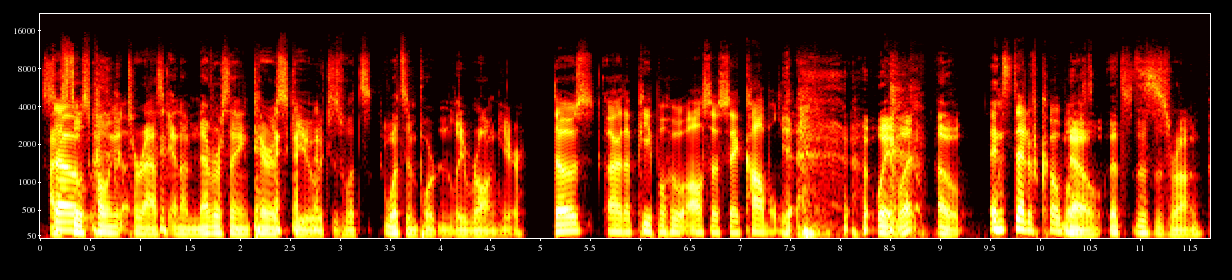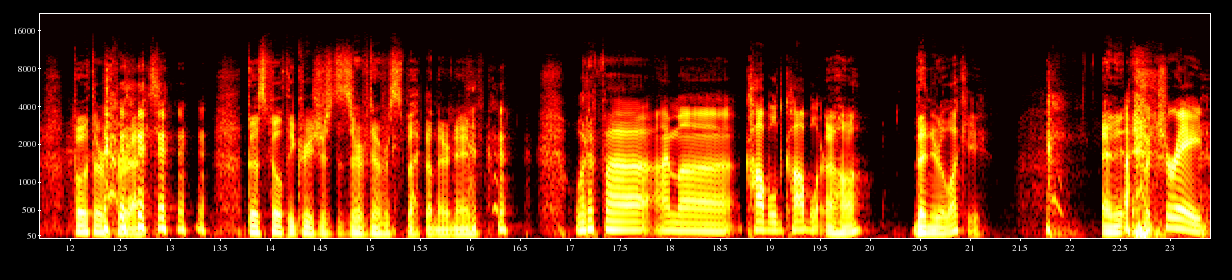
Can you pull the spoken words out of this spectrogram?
So, I'm still calling it Tarask, and I'm never saying Tarasque, which is what's what's importantly wrong here. those are the people who also say cobbled Yeah. Wait, what? Oh instead of kobolds. no, that's this is wrong. Both are correct. Those filthy creatures deserve no respect on their name. What if uh, I'm a cobbled cobbler? Uh huh. Then you're lucky. And it, would trade.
